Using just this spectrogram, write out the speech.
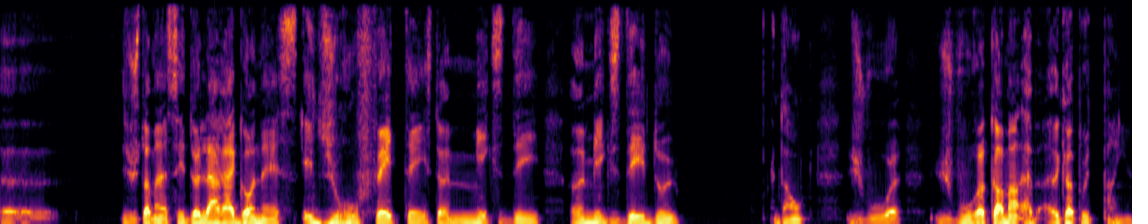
euh, justement, c'est de l'aragonesse et du roux fêté. C'est un mix des, un mix des deux. Donc, je vous, euh, je vous recommande, avec un peu de pain, hein,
